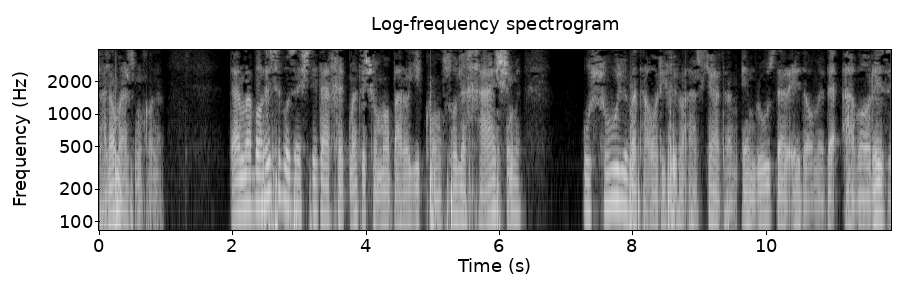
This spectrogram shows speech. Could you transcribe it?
سلام عرض می‌کنم. در مباحث گذشته در خدمت شما برای کنسول خشم اصول و تعاریفی را عرض کردم. امروز در ادامه به عوارض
